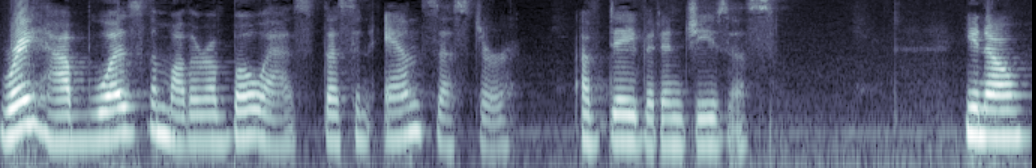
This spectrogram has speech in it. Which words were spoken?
Rahab was the mother of Boaz, thus an ancestor of David and Jesus. You know,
